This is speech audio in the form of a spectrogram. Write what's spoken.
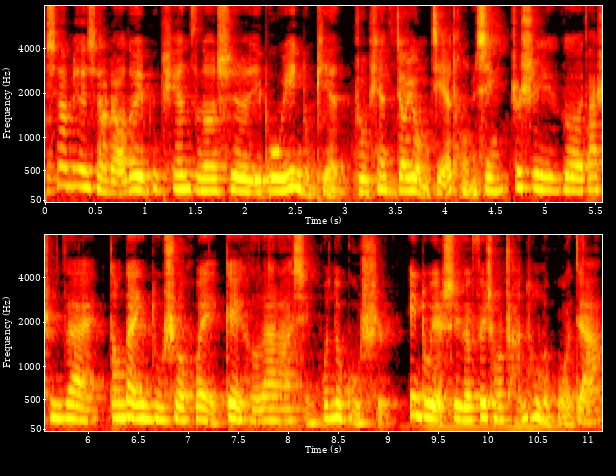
下面想聊的一部片子呢，是一部印度片，这部片子叫《永结同心》，这是一个发生在当代印度社会 gay 和拉拉行婚的故事。印度也是一个非常传统的国家，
